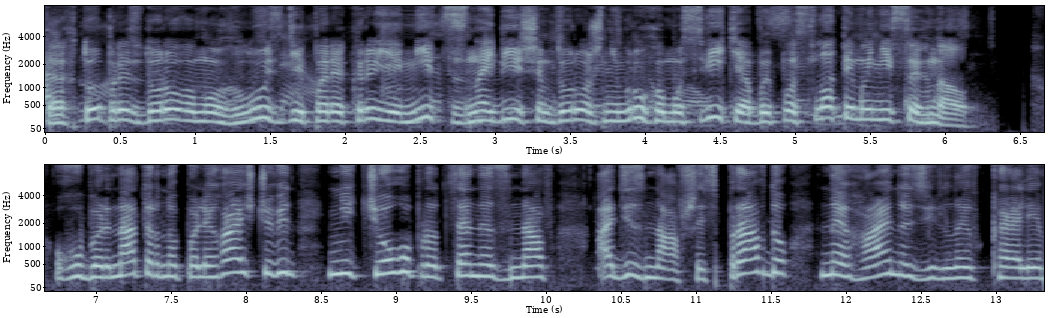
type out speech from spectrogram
Та хто при здоровому глузді перекриє міст з найбільшим дорожнім рухом у світі, аби послати мені сигнал? Губернатор наполягає, що він нічого про це не знав, а дізнавшись правду, негайно звільнив Келі.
